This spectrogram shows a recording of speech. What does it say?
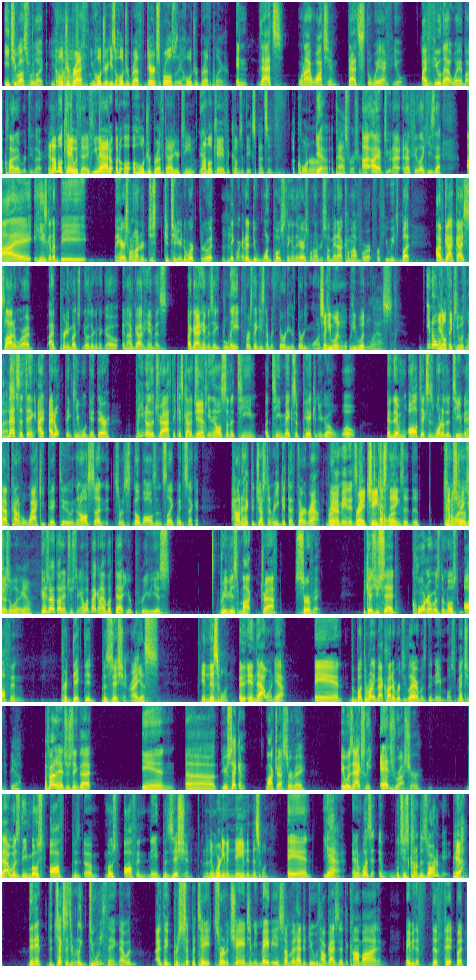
each of us were like, You hold your breath. You hold your. He's a hold your breath. Darren Sproles was a hold your breath player. and that's when I watch him, that's the way I feel. I Mm. feel that way about Clyde Edwards Helaire. And I'm okay with that. If you add a, a, a hold your breath guy to your team, Yeah. I'm okay if it comes at the expense of a corner Yeah. or a, a pass rusher. I, I am too, and I and I feel like he's that. I he's gonna be Harris 100. Just continuing to work through it. I Mhm. think we're gonna do one posting of the Harris 100, so it may not come out for for a few weeks. But I've got guys slotted where I I pretty much know they're gonna go, and Mhm. I've got him as I got him as a late first. I think he's number 30 or 31. so he wouldn't. He wouldn't last. you know, You don't think he would last? that's the thing. I I don't think he will get there. But you know the draft, it gets kind of Yeah. tricky, and then all of a sudden a team a team makes a pick, and you go, whoa. And then all it takes is one other team to have kind of a wacky pick too, and then all of a sudden it sort of snowballs, and it's like, wait a second, how in the heck did Justin Reid get the third round? You know what I mean? It's right. it's Changes kinda one of- things. That the chemistry goes away. Yeah. Here's what I thought interesting. I went back and I looked at your previous previous mock draft survey because you said corner was the most often predicted position, right? Yes. In this one. In, in that one, yeah. And the, but the running back Clyde Edwards-Helaire was the name most mentioned. Yeah. I found it interesting that in uh, your second mock draft survey, it was actually edge rusher that was the most off uh, most often named position. And then they weren't even named in this one. And yeah, and it wasn't, which is kind of bizarre to me. Yeah. They didn't. The Texans didn't really do anything that would, I think, precipitate sort of a change. I mean, maybe some of it had to do with how guys did the combine and maybe the the fit. But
